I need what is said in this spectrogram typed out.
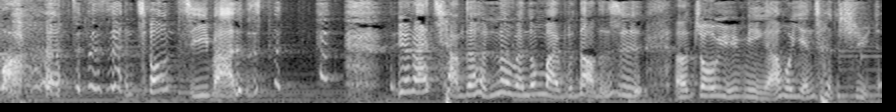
哇，真的是很冲击吧？就是。原来抢的很热门都买不到的是呃周渝民啊或言承旭的，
